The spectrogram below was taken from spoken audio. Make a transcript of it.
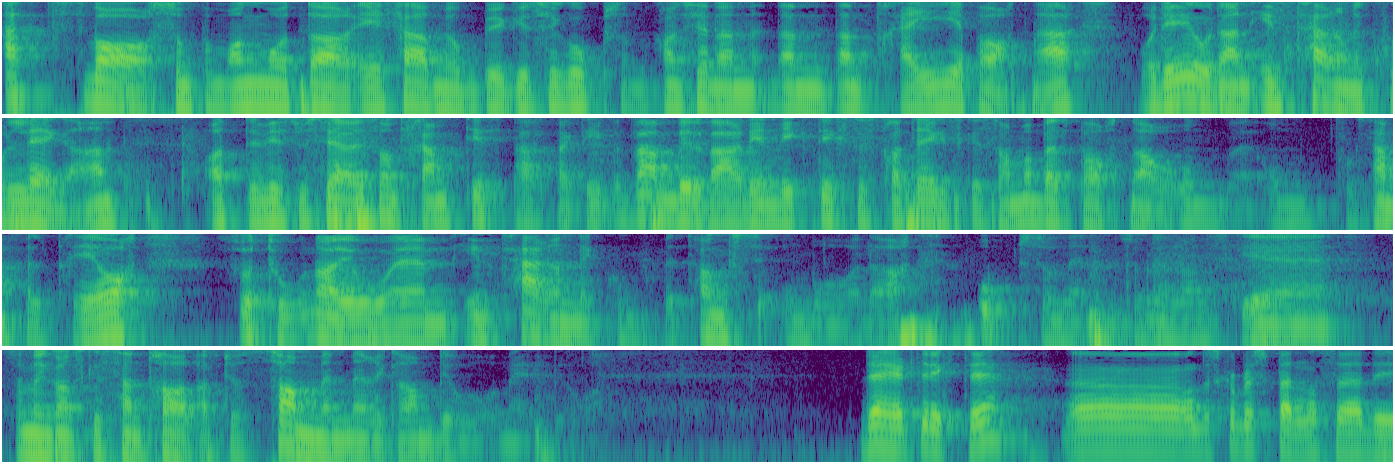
et svar som på mange måter er i ferd med å bygge seg opp som kanskje den, den, den tredje parten her, og det er jo den interne kollegaen. At hvis du ser et sånt fremtidsperspektiv, hvem vil være din viktigste strategiske samarbeidspartner om, om f.eks. tre år? så toner jo eh, interne kompetanseområder opp som en, som, en ganske, som en, ganske, sentral aktør, sammen med reklamebyrået og mediebyrået. Det er helt riktig. Uh, og Det skal bli spennende å se de,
